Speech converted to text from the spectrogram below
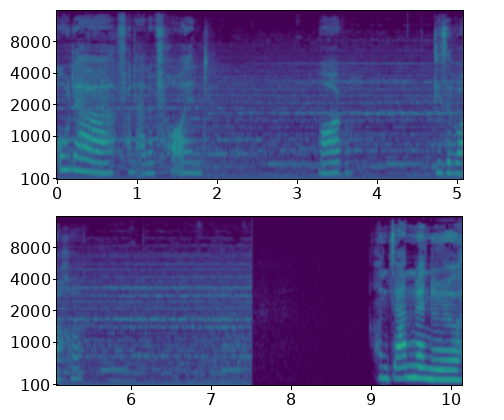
oder von einem Freund morgen, diese Woche. Und dann, wenn du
